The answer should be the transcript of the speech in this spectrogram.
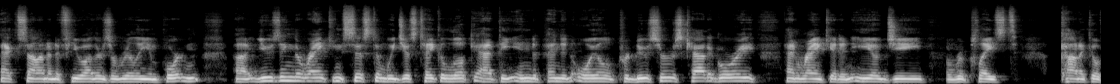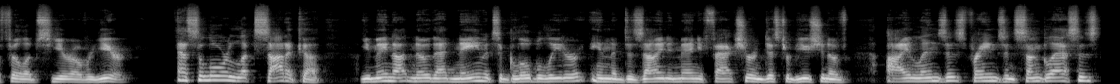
Exxon and a few others are really important. Uh, using the ranking system, we just take a look at the independent oil producers category and rank it. And EOG replaced ConocoPhillips year over year. EssilorLuxottica you may not know that name. It's a global leader in the design and manufacture and distribution of eye lenses, frames, and sunglasses.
